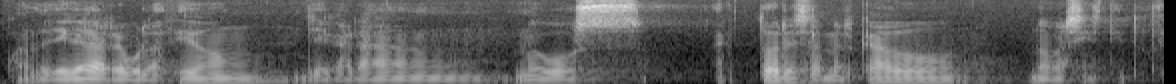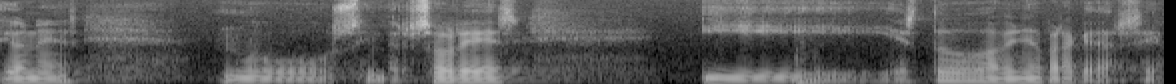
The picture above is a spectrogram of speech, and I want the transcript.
cuando llegue la regulación, llegarán nuevos actores al mercado, nuevas instituciones, nuevos inversores y esto ha venido para quedarse.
